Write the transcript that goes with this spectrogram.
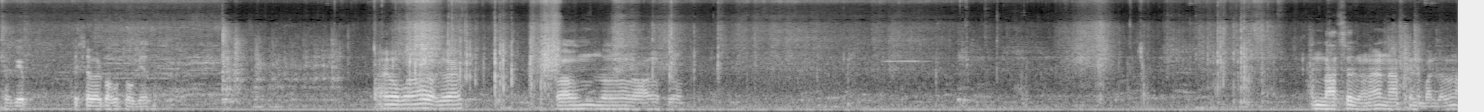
क्योंकि पिछले बार बहुत हो गया था। लग रहा है। अंदाज से रहना नाप के नहीं डालना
